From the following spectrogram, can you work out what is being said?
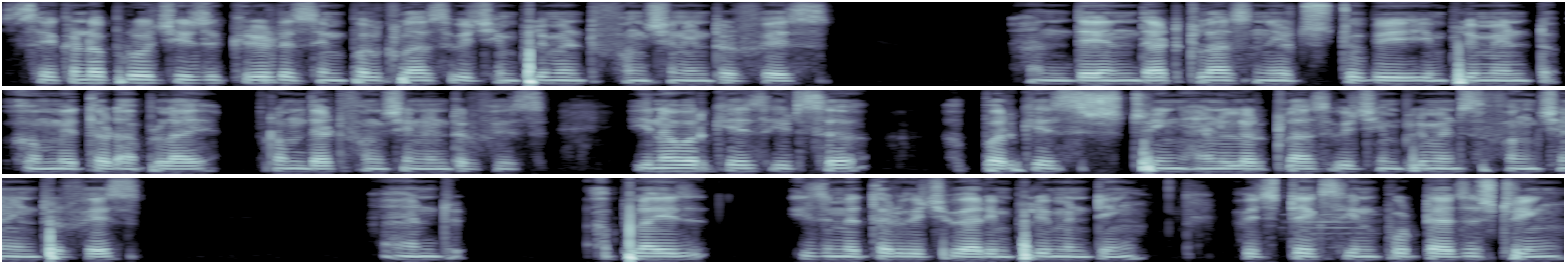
Second approach is create a simple class which implement function interface and then that class needs to be implement a method apply from that function interface. In our case it's a uppercase string handler class which implements function interface and apply is a method which we are implementing which takes input as a string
